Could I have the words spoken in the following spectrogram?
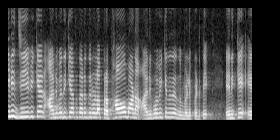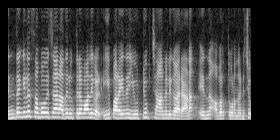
ഇനി ജീവിക്കാൻ അനുവദിക്കാത്ത തരത്തിലുള്ള പ്രഭാവമാണ് അനുഭവിക്കുന്നതെന്നും വെളിപ്പെടുത്തി. എനിക്ക് എന്തെങ്കിലും സംഭവിച്ചാൽ അതിന് ഉത്തരവാദികൾ ഈ പറയുന്ന യൂട്യൂബ് ചാനലുകാരാണ് എന്ന് അവർ തുറന്നടിച്ചു.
